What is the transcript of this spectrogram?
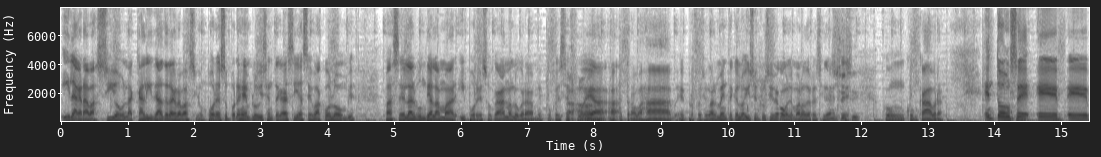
y la grabación, la calidad de la grabación. Por eso, por ejemplo, Vicente García se va a Colombia para hacer el álbum de Alamar y por eso gana los Grammys, porque él se Ajá. fue a, trabajar eh, profesionalmente, que lo hizo inclusive con el hermano de Residente, Sí, sí. Con, con Cabra. Entonces, eh, eh,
